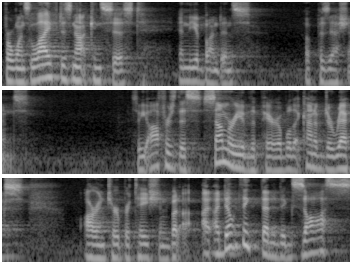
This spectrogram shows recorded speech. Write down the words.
for one's life does not consist in the abundance of possessions. So he offers this summary of the parable that kind of directs our interpretation, but I, I don't think that it exhausts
